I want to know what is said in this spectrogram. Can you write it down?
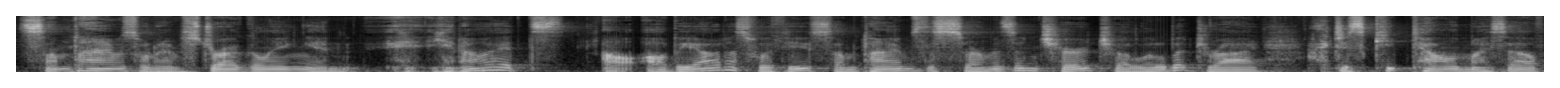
sometimes when I'm struggling, and you know, it's, I'll, I'll, be honest with you, sometimes the sermons in church are a little bit dry. I just keep telling myself,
